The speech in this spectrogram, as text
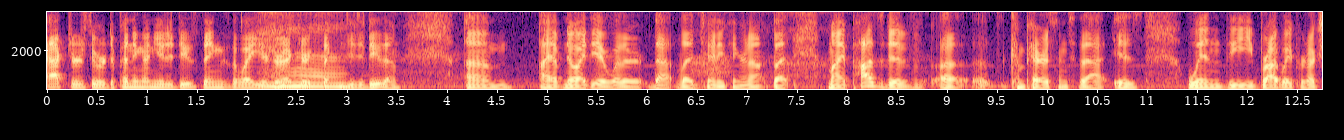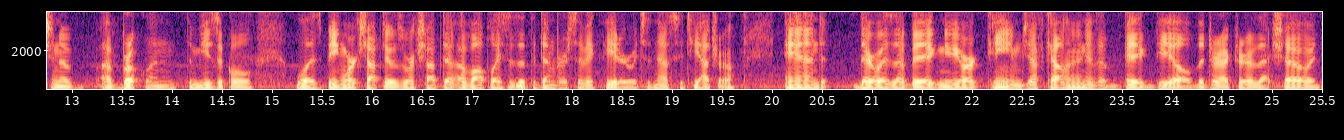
actors who are depending on you to do things the way your director expected you to do them. Um, I have no idea whether that led to anything or not, but my positive uh, uh, comparison to that is when the Broadway production of, of Brooklyn, the musical, was being workshopped. It was workshopped at, of all places at the Denver Civic Theater, which is now Su Teatro. And there was a big New York team. Jeff Calhoun is a big deal, the director of that show, and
